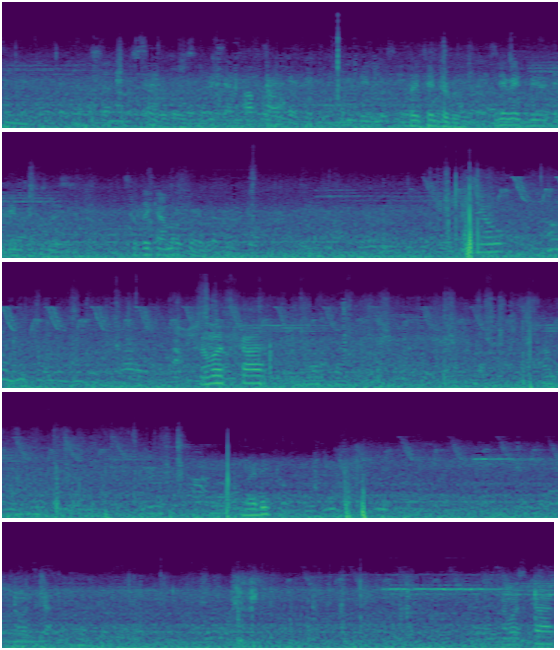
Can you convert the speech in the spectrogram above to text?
में कहाँ पे होना चाहिए सिक्सटी फोर सध्या कॅमेरा नमस्कार मेडिक नमस्कार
